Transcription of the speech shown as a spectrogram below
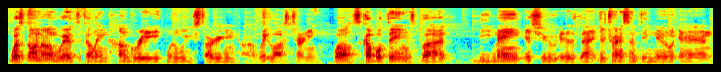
What's going on with feeling hungry when we're starting a weight loss journey? Well, it's a couple things, but the main issue is that you're trying something new and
